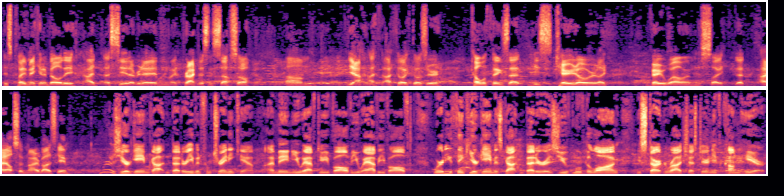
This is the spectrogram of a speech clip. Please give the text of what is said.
his playmaking ability. I, I see it every day in like practice and stuff. So, um, yeah, I, I feel like those are a couple things that he's carried over like very well, and just like that I also admire about his game. Where has your game gotten better, even from training camp? I mean, you have to evolve. You have evolved. Where do you think your game has gotten better as you've moved along? You start in Rochester and you've come here.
